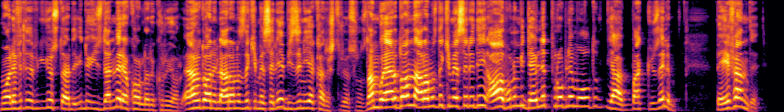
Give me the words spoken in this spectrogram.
Muhalefete tepki gösterdi. Video izlenme rekorları kırıyor. Erdoğan ile aranızdaki meseleye bizi niye karıştırıyorsunuz? Lan bu Erdoğan'la aramızdaki mesele değil. Aa bunun bir devlet problemi oldu. Ya bak güzelim. Beyefendi.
